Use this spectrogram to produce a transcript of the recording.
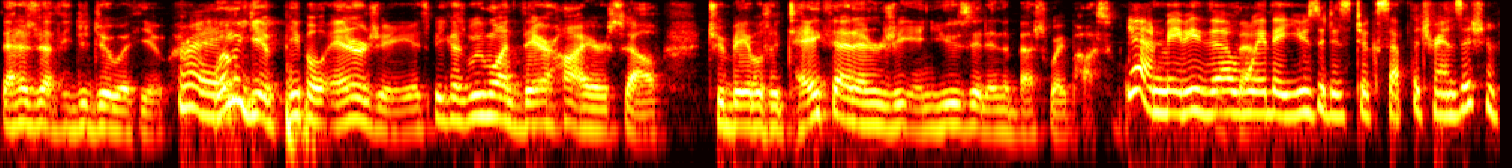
That has nothing to do with you. Right. When we give people energy, it's because we want their higher self to be able to take that energy and use it in the best way possible. Yeah, and maybe the way they use it is to accept the transition.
